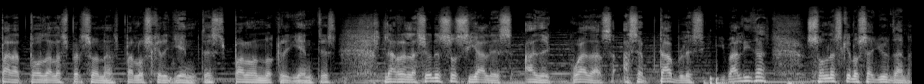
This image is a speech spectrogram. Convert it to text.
para todas las personas, para los creyentes, para los no creyentes. Las relaciones sociales adecuadas, aceptables y válidas son las que nos ayudan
